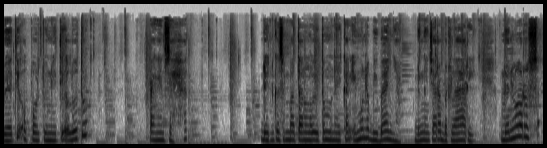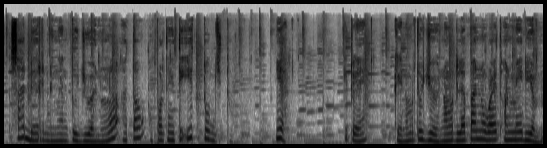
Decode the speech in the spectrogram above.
Berarti opportunity lo tuh pengen sehat dan kesempatan lo itu menaikkan imun lebih banyak dengan cara berlari. Dan lo harus sadar dengan tujuan lo atau opportunity itu gitu. Ya gitu ya Oke, nomor 7. Nomor 8, write on medium.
